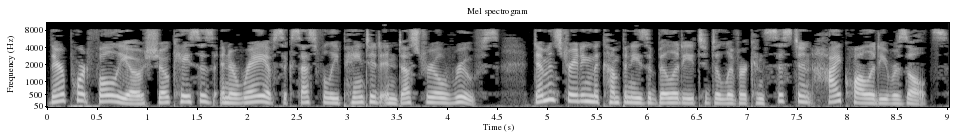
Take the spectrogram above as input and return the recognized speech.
Their portfolio showcases an array of successfully painted industrial roofs, demonstrating the company's ability to deliver consistent, high quality results.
